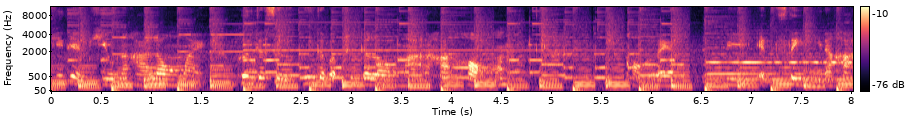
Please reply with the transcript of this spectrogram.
ที่เด่นคิ้วนะคะ ลองใหม่ เพิ่งจะซื้อเพิ่งจะแบบเพิ่งจะลองมานะคะ ของของอะไรอะ BSC นะคะ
